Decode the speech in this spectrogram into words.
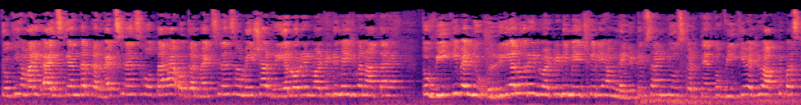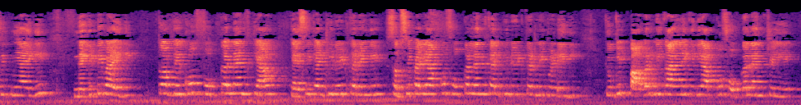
क्योंकि हमारी आईज के अंदर कन्वेक्स लेंस होता है और कन्वेक्स लेंस हमेशा रियल और इन्वर्टेड इमेज बनाता है। तो v की वैल्यू रियल और इन्वर्टेड इमेज के लिए हम नेगेटिव साइन यूज़ करते हैं तो v की वैल्यू आपके पास कितनी आएगी? नेगेटिव आएगी। तो अब देखो फोकल लेंथ क्या, कैसे कैलकुलेट करेंगे? सबसे पहले आपको फोकल लेंथ कैलकुलेट करनी पड़ेगी, क्योंकि पावर निकालने के लिए आपको फोकल लेंथ चाहिए।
